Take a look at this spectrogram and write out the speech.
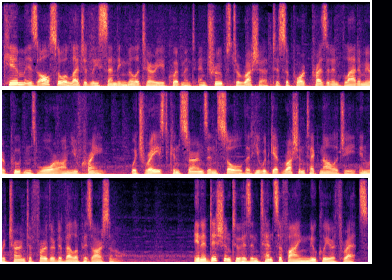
Kim is also allegedly sending military equipment and troops to Russia to support President Vladimir Putin's war on Ukraine, which raised concerns in Seoul that he would get Russian technology in return to further develop his arsenal. In addition to his intensifying nuclear threats,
